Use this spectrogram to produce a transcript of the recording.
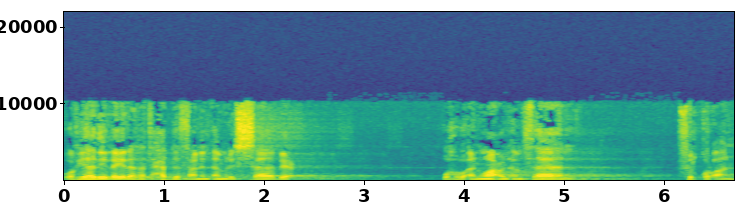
وفي هذه الليلة نتحدث عن الأمر السابع وهو أنواع الأمثال في القرآن.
